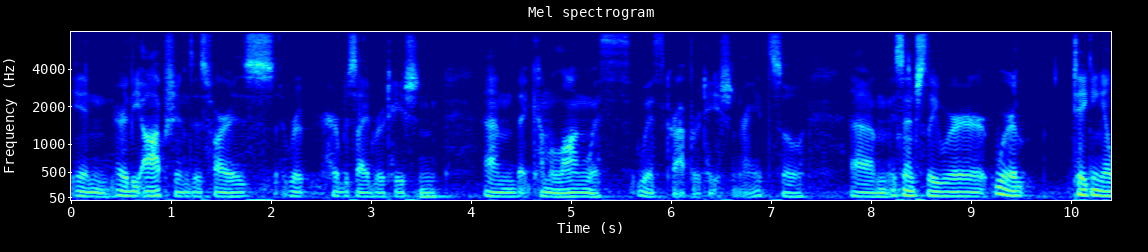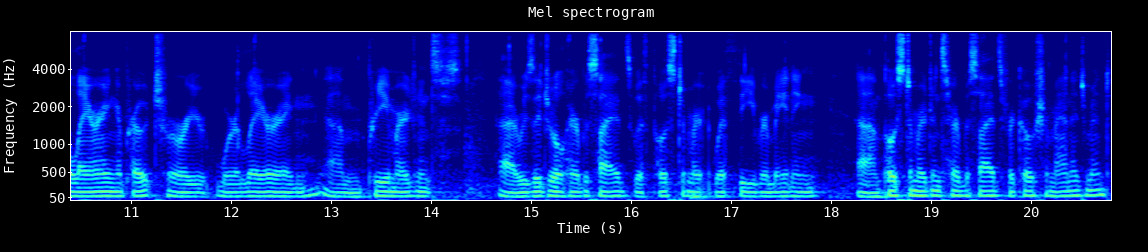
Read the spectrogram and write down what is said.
in, or the options as far as ro- herbicide rotation um, that come along with with crop rotation, right? So um, essentially, we're we're taking a layering approach, or we're layering um, pre-emergence uh, residual herbicides with post with the remaining um, post-emergence herbicides for kochia management,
